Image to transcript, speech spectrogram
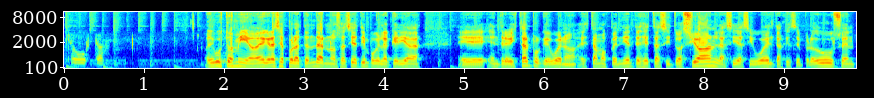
Mucho gusto. El gusto es mío, eh. gracias por atendernos. Hacía tiempo que la quería eh, entrevistar porque, bueno, estamos pendientes de esta situación, las idas y vueltas que se producen,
